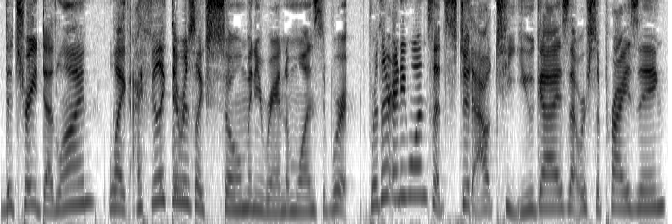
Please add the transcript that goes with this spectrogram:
The trade deadline. Like I feel like there was like so many random ones. Were were there any ones that stood out to you guys that were surprising,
